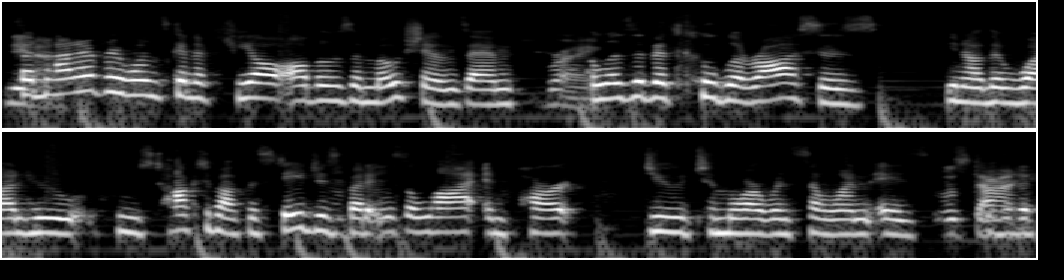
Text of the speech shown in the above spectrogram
Yeah, but not everyone's going to feel all those emotions and right. elizabeth kubler-ross is you know the one who who's talked about the stages but it Mhm. was a lot in part due to more when someone is dying. a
